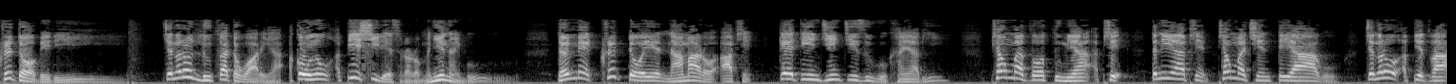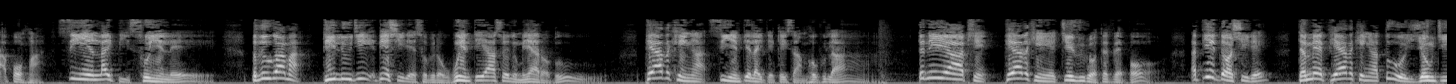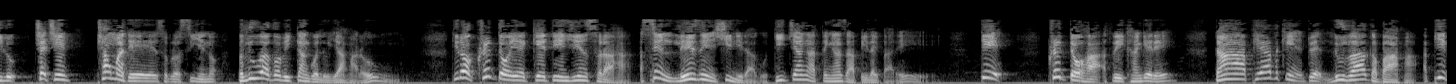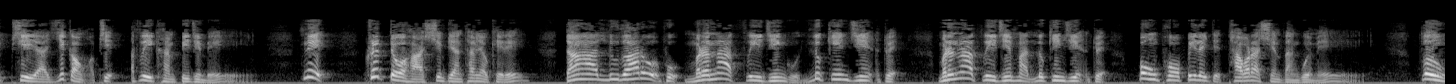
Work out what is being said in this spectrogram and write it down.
ခရစ်တော်ပေသည်ကျွန်တော်လူတ attva တွေဟာအကုန်လုံးအပြစ်ရှိတယ်ဆိုတော့မငြင်းနိုင်ဘူးဒါပေမဲ့ခရစ်တော်ရဲ့နာမတော်အဖြစ်ကယ်တင်ခြင်းကျေးဇူးကိုခံရပြီဖြောင့်မတ်သောသူများအဖြစ်တနည်းအားဖြင့်ဖြောင့်မတ်ခြင်းတရားကိုကျွန်တော်အပြစ်သားအပေါ်မှာစီရင်လိုက်ပြီဆိုရင်လေဘယ်သူကမှဒီလူကြီးအပြစ်ရှိတယ်ဆိုပြီးတော့ဝင်တရားဆွဲလို့မရတော့ဘူးဖျားသခင်ကစီရင်ပြစ်လိုက်တဲ့ကိစ္စမဟုတ်ဘူးလားတနည်းအားဖြင့်ဖျားသခင်ရဲ့ကျေးဇူးတော်တက်တက်ပေါ့အပြစ်တော်ရှိတယ်ဒါပေမဲ့ဖျားသခင်ကသူ့ကိုယုံကြည်လို့ချက်ချင်း ဖြောင့်မတ်တယ်ဆိုပြီးတော့စီရင်တော့ဘယ်သူကသွားပြီးကန့်ကွက်လို့ရမှာတော့ဒီတော့ခရစ်တော်ရဲ့ကယ်တင်ခြင်းဆိုတာဟာအဆင့်၄ဆင့်ရှိနေတာကိုဒီကျမ်းကသင်ခန်းစာပေးလိုက်ပါတယ်၁ခရစ်တော်ဟာအသေးခံခဲ့တယ်ဒါဟာဘုရားသခင်အတွက်လူသားကဘာမှာအပြစ်ဖြေရာရစ်ကောင်အဖြစ်အသေးခံပေးခြင်းပဲနှစ်ခရစ်တော်ဟာရှင်ပြန်ထမြောက်ခဲ့တယ်ဒါဟာလူသားတို့အဖို့မရဏသေခြင်းကိုလွတ်ကင်းခြင်းအတွက်မရဏသေခြင်းမှလွတ်ကင်းခြင်းအတွက်ပုံဖော်ပေးလိုက်တဲ့သာဝရရှင်သန်ခွင့်ပဲသုံး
